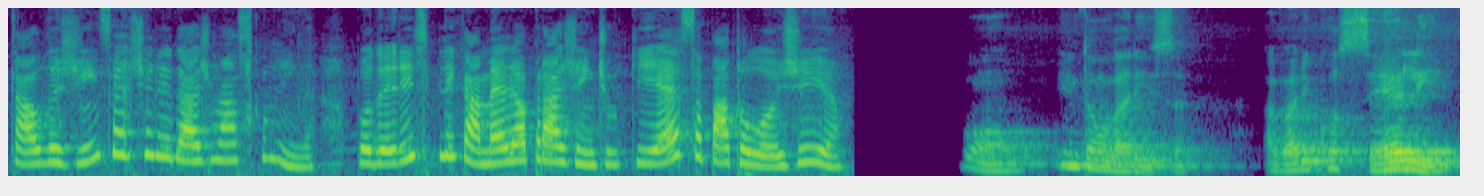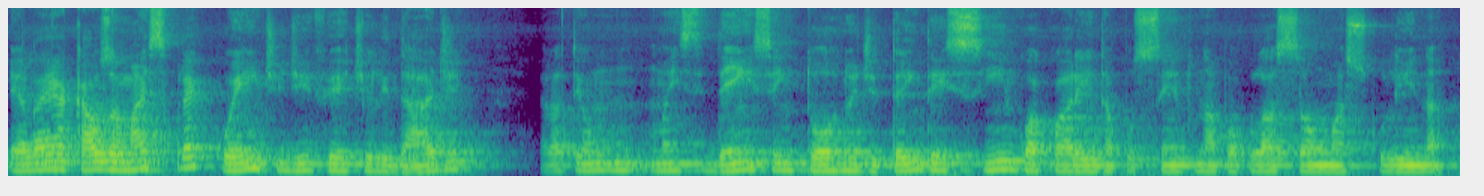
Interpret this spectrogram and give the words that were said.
causas de infertilidade masculina. Poderia explicar melhor para a gente o que é essa patologia? Bom, então Larissa, a varicocele ela é a causa mais frequente de infertilidade. Ela tem um, uma incidência em torno de 35 a 40% na população masculina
